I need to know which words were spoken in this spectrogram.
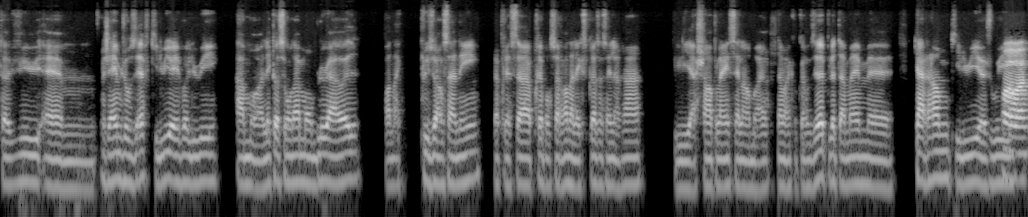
tu as vu euh, James Joseph qui, lui, a évolué à, à l'école secondaire Montbleu à Hull pendant plusieurs années. Après ça, après, pour se rendre à l'Express à Saint-Laurent, puis à Champlain, Saint-Lambert, finalement à Concordia. Puis là, tu as même euh, Karam qui, lui, a joué ouais.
